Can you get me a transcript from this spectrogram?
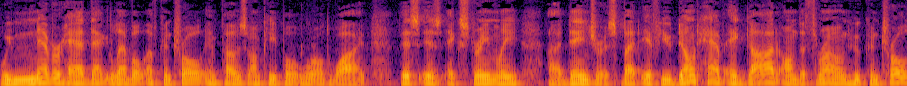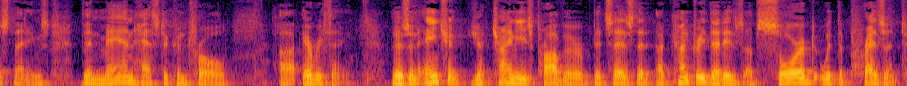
We've never had that level of control imposed on people worldwide. This is extremely uh, dangerous. But if you don't have a God on the throne who controls things, then man has to control uh, everything. There's an ancient Chinese proverb that says that a country that is absorbed with the present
